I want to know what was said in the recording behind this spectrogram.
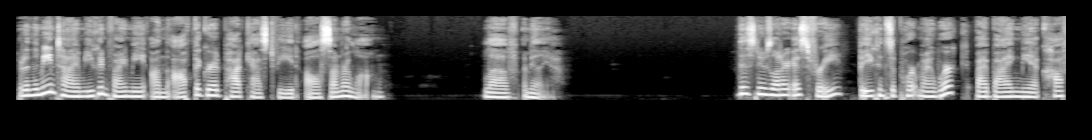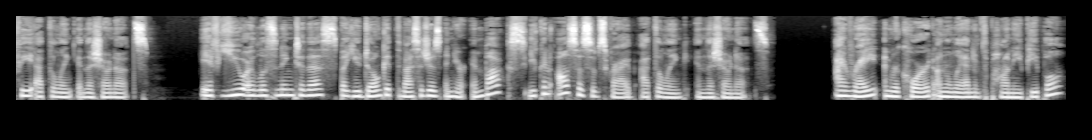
but in the meantime, you can find me on the Off the Grid podcast feed all summer long. Love, Amelia. This newsletter is free, but you can support my work by buying me a coffee at the link in the show notes. If you are listening to this, but you don't get the messages in your inbox, you can also subscribe at the link in the show notes. I write and record on the land of the Pawnee people.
